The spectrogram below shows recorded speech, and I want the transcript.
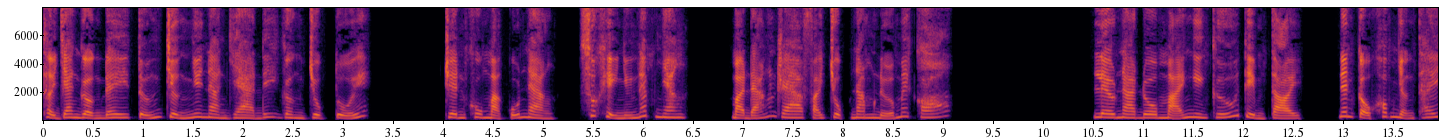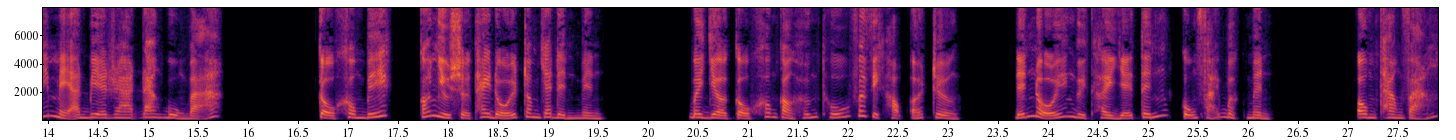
Thời gian gần đây tưởng chừng như nàng già đi gần chục tuổi. Trên khuôn mặt của nàng xuất hiện những nếp nhăn, mà đáng ra phải chục năm nữa mới có. Leonardo mãi nghiên cứu tìm tòi nên cậu không nhận thấy mẹ anh Biera đang buồn bã. Cậu không biết có nhiều sự thay đổi trong gia đình mình. Bây giờ cậu không còn hứng thú với việc học ở trường, đến nỗi người thầy dễ tính cũng phải bực mình. Ông than vãn.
